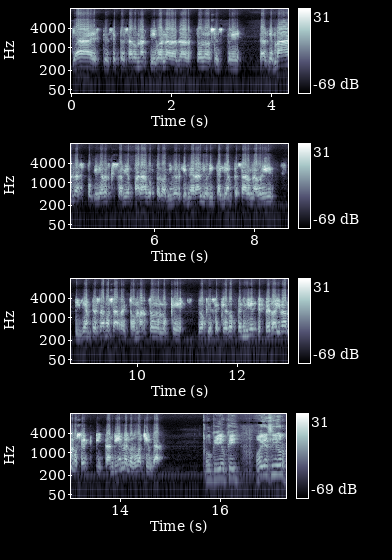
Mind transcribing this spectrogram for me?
ya este se empezaron a activar la, todas este las demandas, porque ya ves que se habían parado, pero a nivel general y ahorita ya empezaron a abrir y ya empezamos a retomar todo lo que lo que se quedó pendiente, pero ahí vamos, ¿eh? Y también me los voy a chingar. Ok, ok. Oiga, señor,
